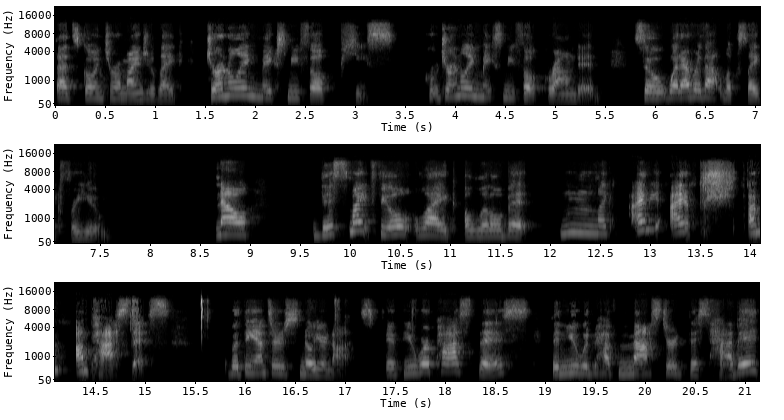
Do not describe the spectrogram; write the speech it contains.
that's going to remind you like journaling makes me feel peace. Journaling makes me feel grounded. So, whatever that looks like for you. Now, this might feel like a little bit mm, like I I I'm I'm past this. But the answer is no you're not. If you were past this, then you would have mastered this habit.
